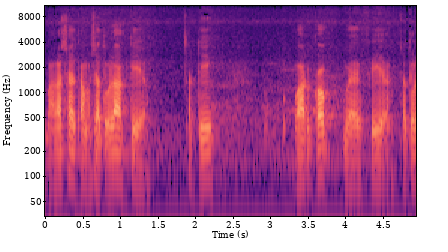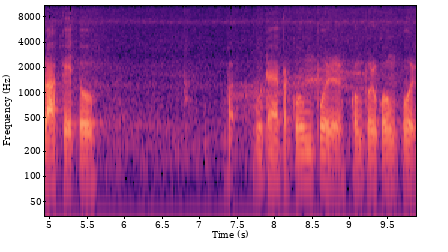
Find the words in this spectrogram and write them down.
Malah saya tambah satu lagi ya. Tadi warkop, wifi ya. Satu lagi itu budaya berkumpul, kumpul-kumpul,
